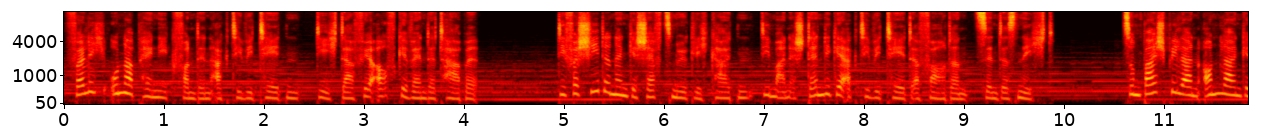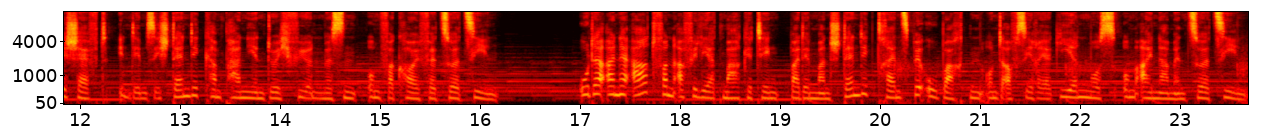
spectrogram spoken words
völlig unabhängig von den Aktivitäten, die ich dafür aufgewendet habe. Die verschiedenen Geschäftsmöglichkeiten, die meine ständige Aktivität erfordern, sind es nicht. Zum Beispiel ein Online-Geschäft, in dem Sie ständig Kampagnen durchführen müssen, um Verkäufe zu erzielen. Oder eine Art von Affiliate-Marketing, bei dem man ständig Trends beobachten und auf sie reagieren muss, um Einnahmen zu erzielen.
